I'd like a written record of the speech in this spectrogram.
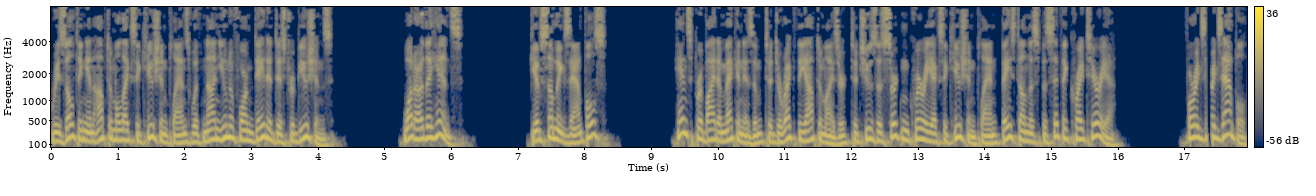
resulting in optimal execution plans with non-uniform data distributions. What are the hints? Give some examples? Hints provide a mechanism to direct the optimizer to choose a certain query execution plan based on the specific criteria. For ex- example,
